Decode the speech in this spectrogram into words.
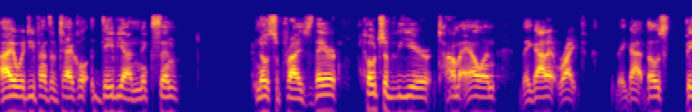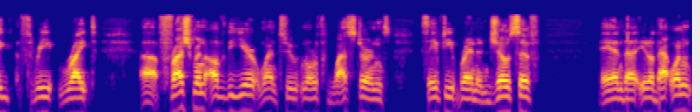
Iowa defensive tackle Daviyon Nixon. No surprise there. Coach of the year, Tom Allen. They got it right. They got those big three right. Uh, freshman of the year went to Northwestern's safety Brandon Joseph. And, uh, you know, that one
